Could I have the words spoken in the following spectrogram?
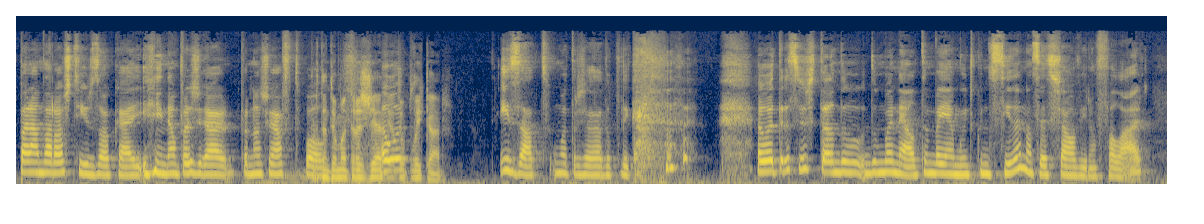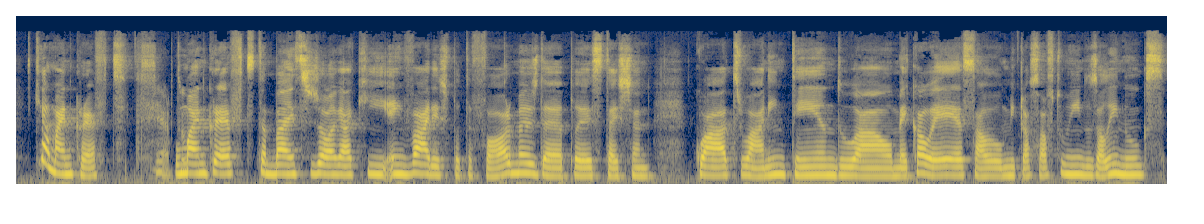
para andar aos tiros, ok? E não para, jogar, para não jogar futebol. Portanto, é uma tragédia A outra- duplicar. Exato, uma tragédia duplicada. A outra sugestão do, do Manel também é muito conhecida, não sei se já ouviram falar, que é o Minecraft. Certo. O Minecraft também se joga aqui em várias plataformas, da PlayStation 4 à Nintendo, ao macOS, ao Microsoft Windows, ao Linux.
